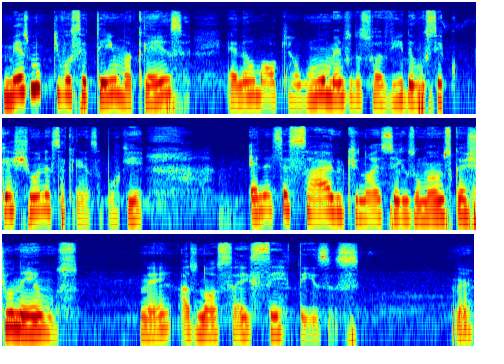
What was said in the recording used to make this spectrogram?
mesmo que você tenha uma crença, é normal que em algum momento da sua vida você questione essa crença, porque é necessário que nós seres humanos questionemos, né, as nossas certezas, né?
